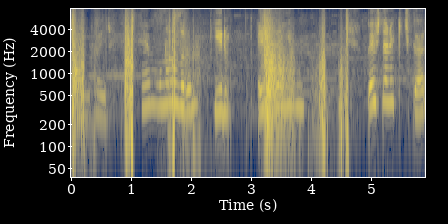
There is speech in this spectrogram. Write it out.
Hayır hayır. Hem bunu alırım. 20 50'den 20 5 tane çıkar.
